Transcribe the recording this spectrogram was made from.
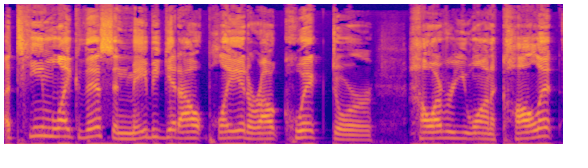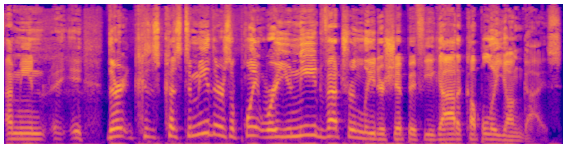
a team like this and maybe get outplayed or outquicked or however you want to call it? I mean, it, there because to me there's a point where you need veteran leadership if you got a couple of young guys.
